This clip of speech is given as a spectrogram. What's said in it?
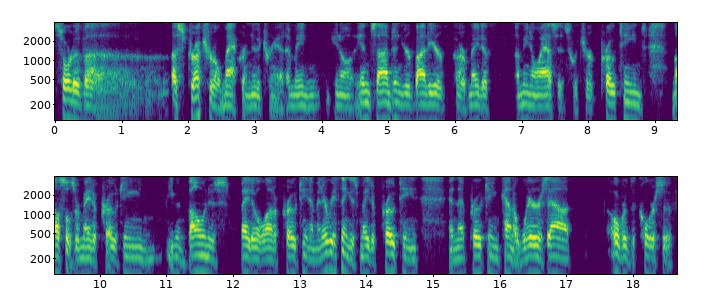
sort of a, a, structural macronutrient. I mean, you know, enzymes in your body are, are made of amino acids, which are proteins. Muscles are made of protein. Even bone is made of a lot of protein. I mean, everything is made of protein, and that protein kind of wears out over the course of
